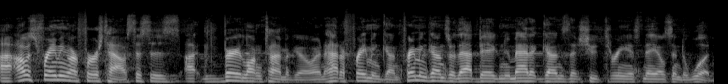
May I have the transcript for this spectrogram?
Uh, I was framing our first house. This is a very long time ago, and I had a framing gun. Framing guns are that big, pneumatic guns that shoot three inch nails into wood.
